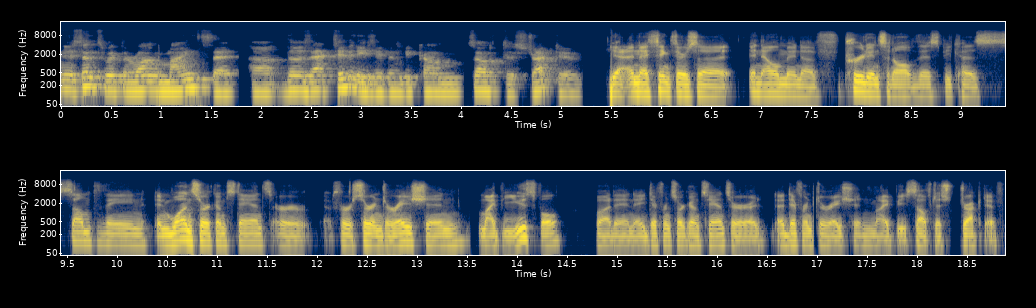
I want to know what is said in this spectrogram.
in a sense with the wrong mindset uh, those activities even become self-destructive Yeah, and I think there's a an element of prudence in all of this because something in one circumstance or for a certain duration might be useful, but in a different circumstance or a, a different duration might be self-destructive.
